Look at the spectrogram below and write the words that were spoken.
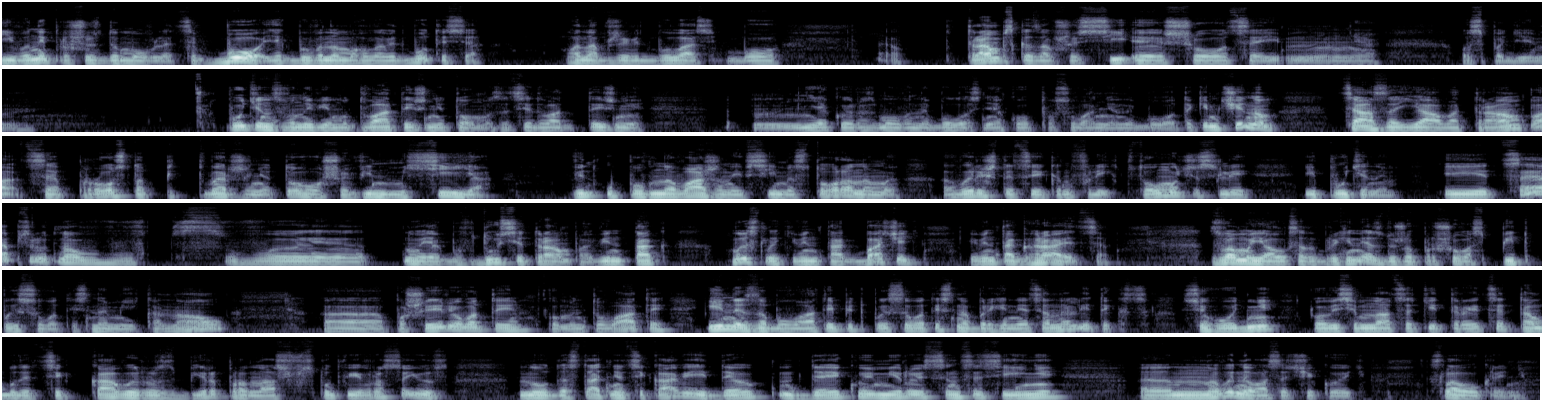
і вони про щось домовляться. Бо якби вона могла відбутися, вона вже відбулася. Бо е, Трамп сказав, що, сі, е, що цей господі, Путін дзвонив йому два тижні тому. За ці два тижні ніякої розмови не було, ніякого посування не було. Таким чином, ця заява Трампа це просто підтвердження того, що він месія. Він уповноважений всіми сторонами вирішити цей конфлікт, в тому числі і Путіним. І це абсолютно в, в, ну, якби в дусі Трампа. Він так мислить, він так бачить і він так грається. З вами я, Олександр Бригінець. Дуже прошу вас підписуватись на мій канал, е, поширювати, коментувати і не забувати підписуватись на Бригінець Аналітикс. Сьогодні о 18.30 там буде цікавий розбір про наш вступ в Євросоюз. Ну, достатньо цікаві і де, деякою мірою сенсаційні новини вас очікують. Слава Україні!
